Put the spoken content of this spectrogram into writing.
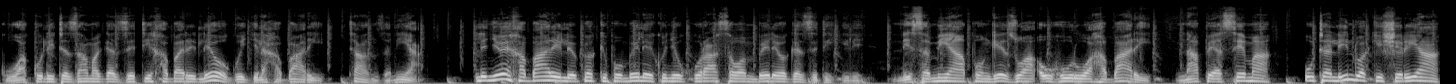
kuwa kulitazama gazeti Habari Leo, gwiji la habari Tanzania. Lenyewe habari iliyopewa kipaumbele kwenye ukurasa wa mbele wa gazeti hili ni Samia apongezwa uhuru wa habari, Nape asema utalindwa kisheria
